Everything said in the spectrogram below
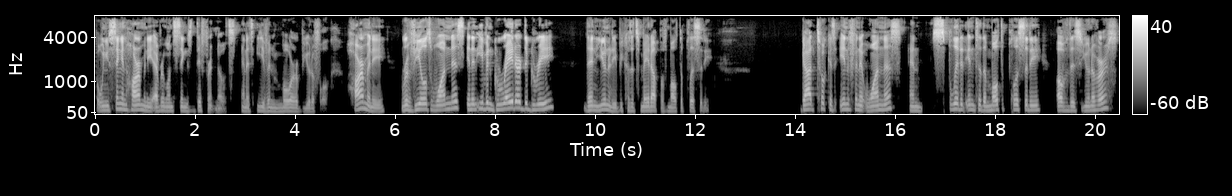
But when you sing in harmony, everyone sings different notes, and it's even more beautiful. Harmony reveals oneness in an even greater degree than unity because it's made up of multiplicity. God took his infinite oneness and split it into the multiplicity of this universe.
